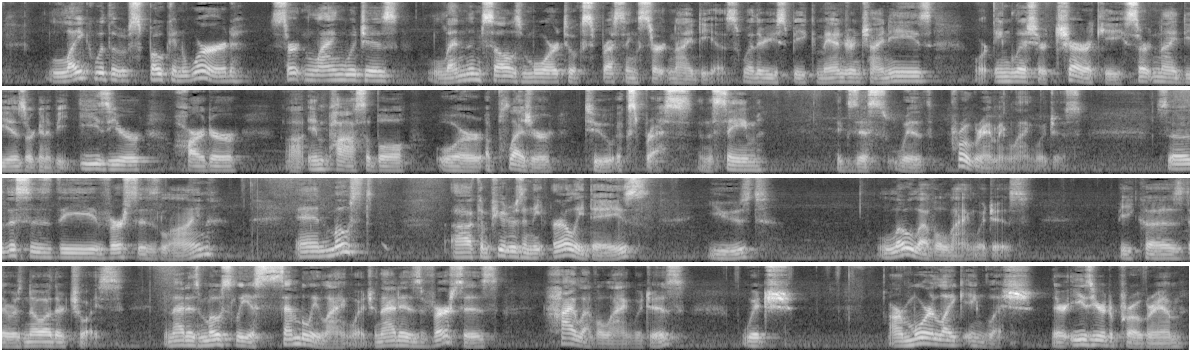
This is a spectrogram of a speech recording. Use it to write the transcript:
like with the spoken word, certain languages lend themselves more to expressing certain ideas. Whether you speak Mandarin Chinese, or English or Cherokee, certain ideas are going to be easier, harder, uh, impossible, or a pleasure to express. And the same exists with programming languages. So this is the verses line. And most uh, computers in the early days used low level languages because there was no other choice and that is mostly assembly language, and that is versus high level languages, which are more like English. They're easier to program,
